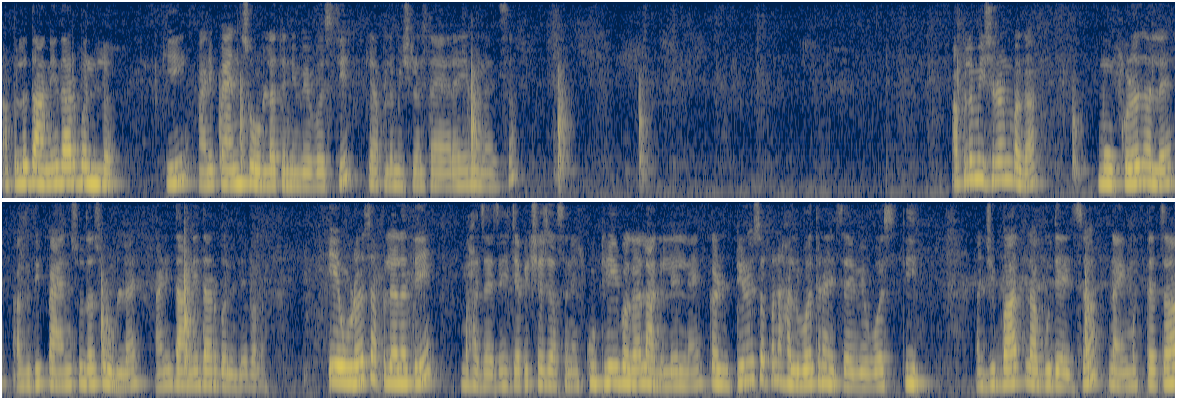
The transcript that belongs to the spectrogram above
आपलं दाणेदार बनलं की आणि पॅन सोडला त्याने व्यवस्थित की आपलं मिश्रण तयार आहे म्हणायचं. आपलं मिश्रण बघा मोकळं झालं आहे अगदी पॅनसुद्धा सोडला आहे आणि दाणेदार बनले बघा. एवढंच आपल्याला ते भाजायचं ह्याच्यापेक्षा जास्त नाही. कुठेही बघा लागलेलं नाही. कंटिन्यूस आपण हलवत राहायचं आहे व्यवस्थित. अजिबात लागू द्यायचं नाही. मग त्याचा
